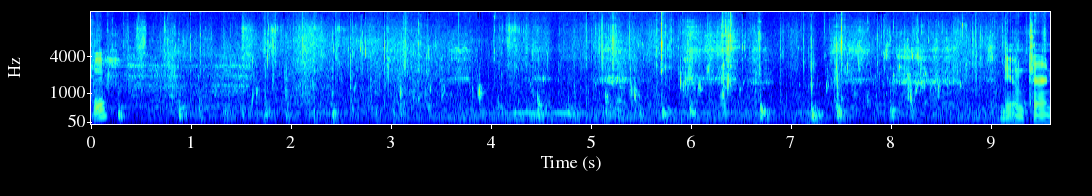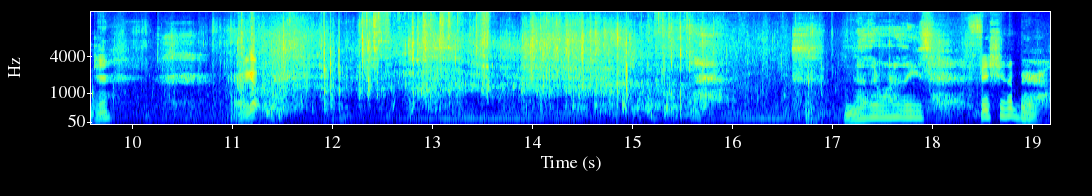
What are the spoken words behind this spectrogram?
Get them turned here. There we go. Another one of these fish in a barrel.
